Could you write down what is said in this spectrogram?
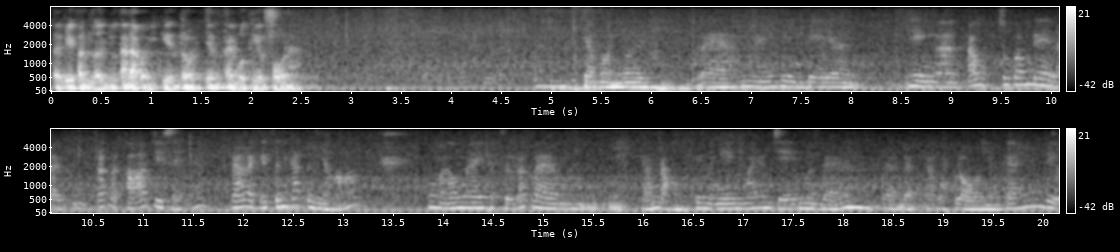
Tại vì phần lớn chúng ta đã có ý kiến rồi chứ không phải một thiểu số nào chào mọi người. Và hôm nay à, hiền thì hiền có một số vấn đề là rất là khó chia sẻ. Đó là cái tính cách từ nhỏ. Nhưng mà hôm nay thật sự rất là cảm động khi mà nghe mấy anh chị em mình đã đã, đã, đã bộc lộ những cái điều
